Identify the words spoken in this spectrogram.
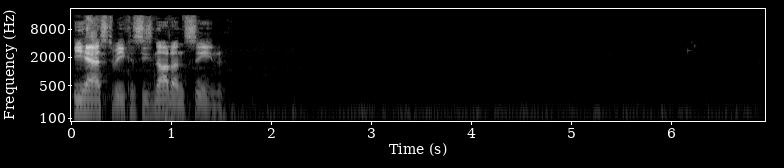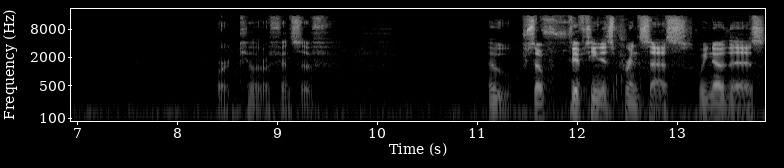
He has to be, because he's not unseen. Or killer offensive. Ooh, so 15 is princess. We know this.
